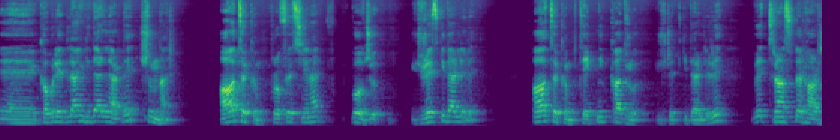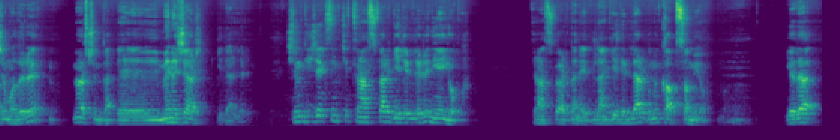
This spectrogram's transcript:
e, kabul edilen giderler de şunlar. A takım profesyonel futbolcu ücret giderleri, A takım teknik kadro ücret giderleri ve transfer harcamaları merchandise, e, menajer giderleri. Şimdi diyeceksin ki transfer gelirleri niye yok? Transferden edilen gelirler bunu kapsamıyor. Ya da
